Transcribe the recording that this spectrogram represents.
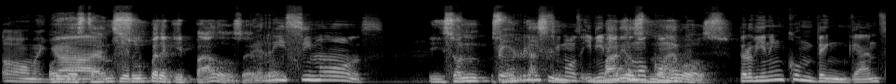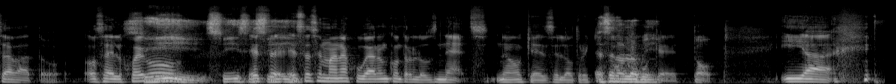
oh my God. están súper equipados. Eh, perrísimos. Y son, perrísimos. y vienen como nuevos. pero vienen con venganza, vato. O sea, el juego. Sí, sí, sí, este, Esta semana jugaron contra los Nets, ¿no? Que es el otro equipo. Ese no lo vi. Que top. Y, uh,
